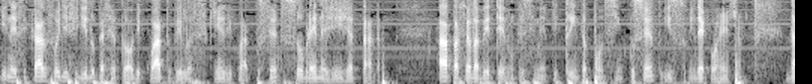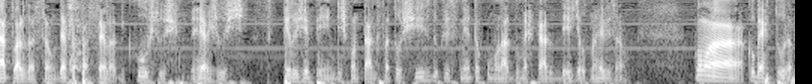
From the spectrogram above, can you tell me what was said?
e nesse caso foi definido o percentual de 4,154% sobre a energia injetada. A parcela B teve um crescimento de 30,5%, isso em decorrência da atualização dessa parcela de custos e reajustes pelo GPM descontado do fator X e do crescimento acumulado do mercado desde a última revisão. Como a cobertura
